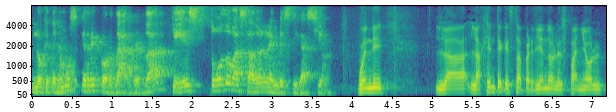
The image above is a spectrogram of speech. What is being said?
lo, que tenemos que recordar, ¿verdad? Que es todo basado en la investigación. Wendy, la, la gente que está perdiendo el español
